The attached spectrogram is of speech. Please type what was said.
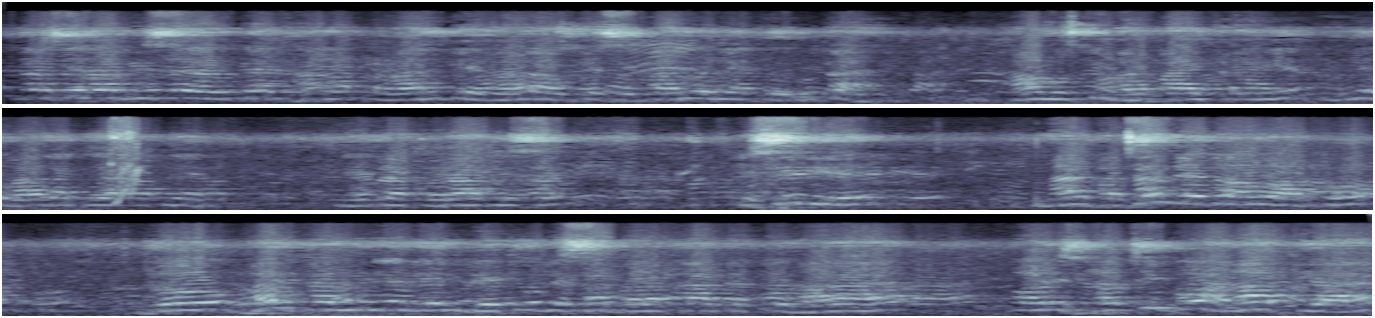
दस हज़ार, बीस हज़ार रुपया खाना प्रदान के द्वारा उसके सिपाहियों ने जो है हम उसकी भरपाई करेंगे। हमने वादा किया अपने नेता फराजी से। इसीलिए मैं वचन देता हूँ आपको, जो वन कर्मी ने मेरी बेटियों के साथ बलात्कार करके मारा है और इस बच्ची को अनाथ किया है,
